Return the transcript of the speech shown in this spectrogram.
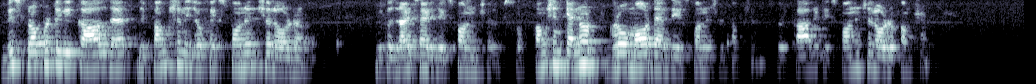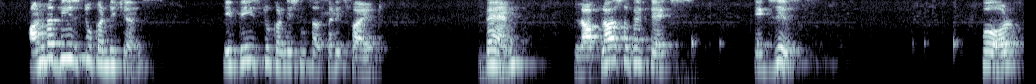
This property we call that the function is of exponential order because right side is exponential. So function cannot grow more than the exponential function. So we call it exponential order function. under these two conditions, if these two conditions are satisfied, then Laplace of fx exists for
